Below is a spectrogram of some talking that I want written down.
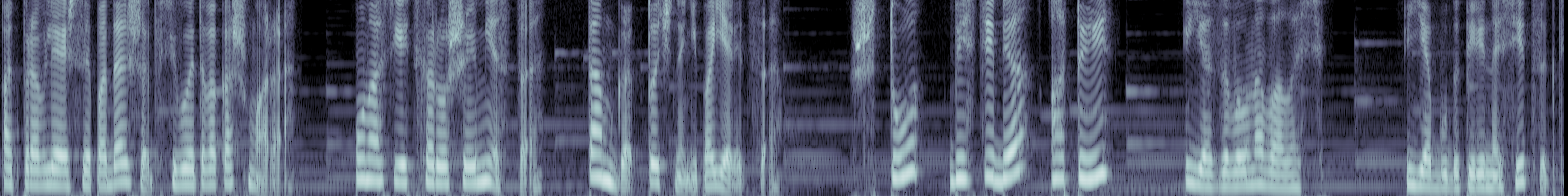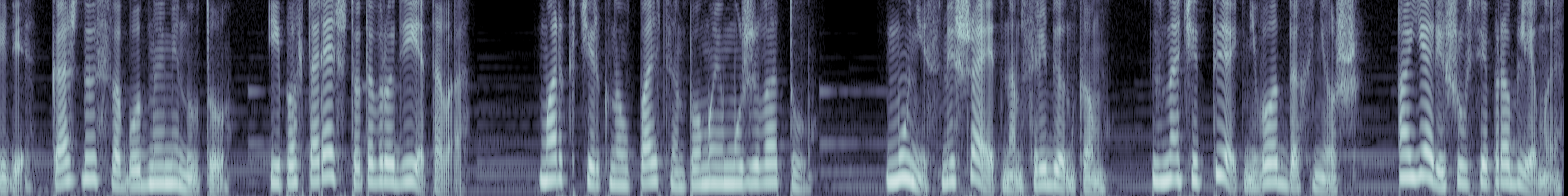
Отправляешься подальше от всего этого кошмара. У нас есть хорошее место. Там гад точно не появится». «Что? Без тебя? А ты?» Я заволновалась. «Я буду переноситься к тебе каждую свободную минуту и повторять что-то вроде этого». Марк черкнул пальцем по моему животу. «Муни смешает нам с ребенком. Значит, ты от него отдохнешь, а я решу все проблемы.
